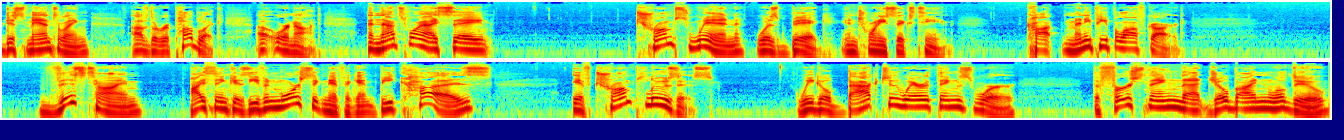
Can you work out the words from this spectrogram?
dismantling of the republic uh, or not. And that's why I say Trump's win was big in 2016, caught many people off guard. This time, I think, is even more significant because if Trump loses, we go back to where things were. The first thing that Joe Biden will do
